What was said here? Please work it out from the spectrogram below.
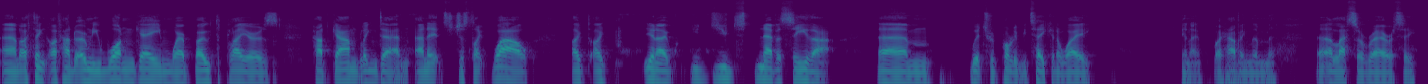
And I think I've had only one game where both players had gambling den, and it's just like wow, I, I you know you you just never see that, um, which would probably be taken away, you know, by having them a lesser rarity.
